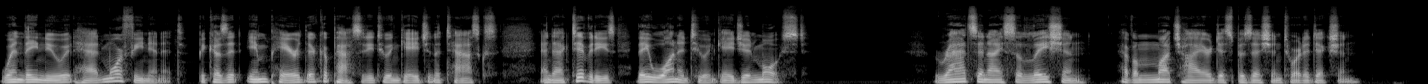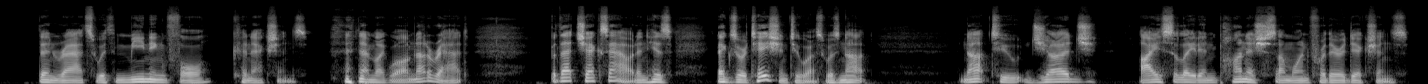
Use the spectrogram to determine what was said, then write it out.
when they knew it had morphine in it because it impaired their capacity to engage in the tasks and activities they wanted to engage in most. Rats in isolation have a much higher disposition toward addiction than rats with meaningful connections. And I'm like, well, I'm not a rat, but that checks out. And his exhortation to us was not, not to judge, isolate, and punish someone for their addictions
